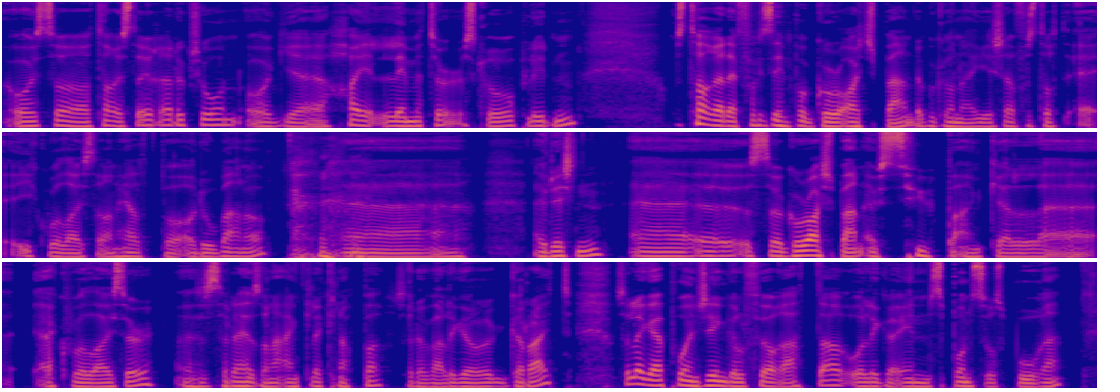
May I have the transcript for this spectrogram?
og så tar jeg støyreduksjon og uh, high limiter, skrur opp lyden. Tar jeg det faktisk inn på GarageBand, det er av at jeg ikke har forstått eh, equalizeren helt på Adobe ennå. eh, Audition. Eh, så GarageBand er jo superenkel eh, equalizer, eh, så det er sånne enkle knapper, så det er veldig greit. Så legger jeg på en jingle før og etter, og legger inn sponsorsporet,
